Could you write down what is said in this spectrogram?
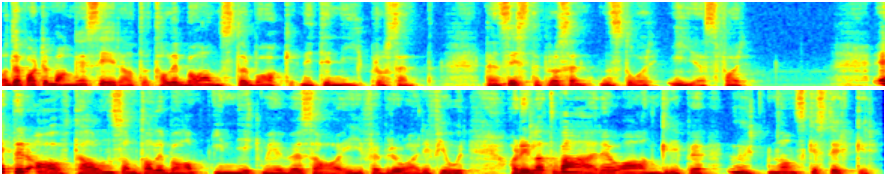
Og departementet sier at Taliban står bak 99% Den siste prosenten står IS for. Etter avtalen som Taliban inngikk med USA i februar i fjor, har de latt være å angripe utenlandske styrker.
